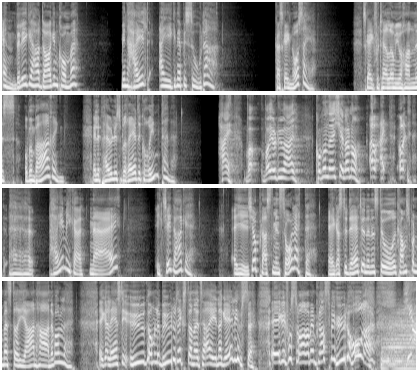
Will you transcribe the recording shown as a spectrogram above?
Endelig har dagen kommet. Min helt egen episode. Hva skal jeg nå si? Skal jeg fortelle om Johannes' åpenbaring? Eller Paulus brev til korinterne? Hei, hva, hva gjør du her? Kom deg ned i kjelleren nå. Au, ei, au, eh, hei, Mikael. Nei, ikke i dag. jeg. Jeg gir ikke opp plassen min så lett. Jeg har studert under den store kampsportmester Jan Hanevolle. Jeg har lest de ugamle budotekstene til Einar Gelius. Jeg vil forsvare min plass med hud og håret! Ja!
